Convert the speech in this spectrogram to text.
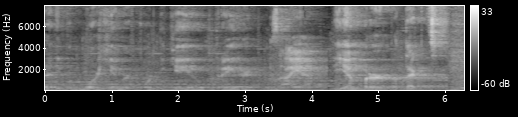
Ready for Warhammer 40k Rogue Trader? As I am. The Emperor protects.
